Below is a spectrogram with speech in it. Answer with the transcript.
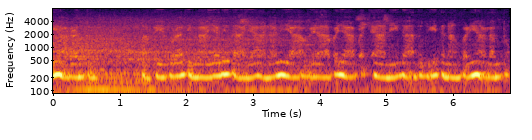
ริหารันตุสัพเพปุรติมายะริสายะอนัริยาว ยาปัจจานิกาสุขีตนังปริหารันตุ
